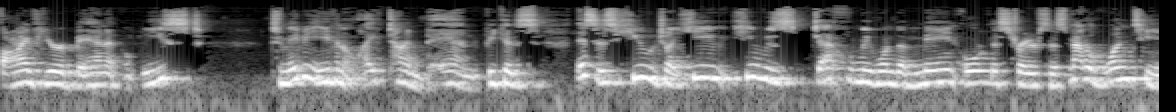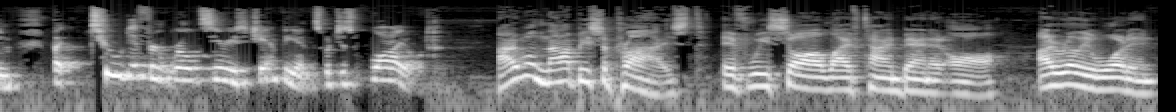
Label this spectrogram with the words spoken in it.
five year ban at least to maybe even a lifetime ban because this is huge. Like he he was definitely one of the main orchestrators this, not of one team, but two different World Series champions, which is wild. I will not be surprised if we saw a lifetime ban at all. I really wouldn't.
